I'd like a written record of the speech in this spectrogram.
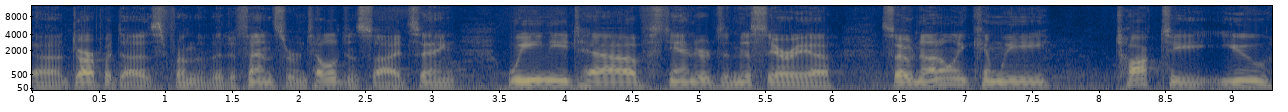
uh, DARPA does from the defense or intelligence side, saying we need to have standards in this area. So not only can we talk to you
